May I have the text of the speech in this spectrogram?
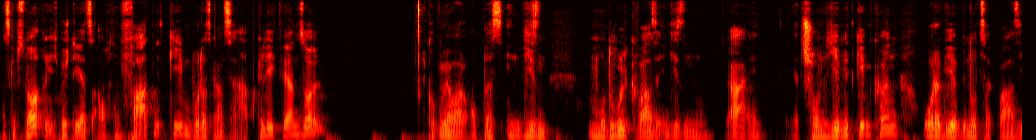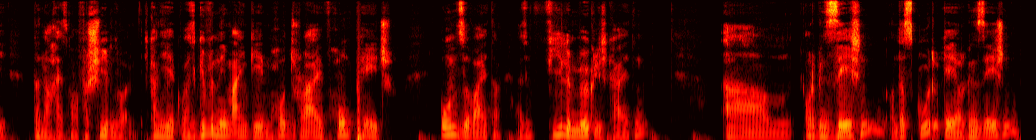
was gibt's noch? Ich möchte jetzt auch einen Pfad mitgeben, wo das Ganze abgelegt werden soll. Gucken wir mal, ob das in diesem Modul quasi in diesen, ja, in, jetzt schon hier mitgeben können oder wir Benutzer quasi danach erstmal verschieben sollen. Ich kann hier quasi Given Name eingeben, Hot Drive, Homepage und so weiter. Also viele Möglichkeiten. Ähm, Organization, und das ist gut, okay, Organization,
